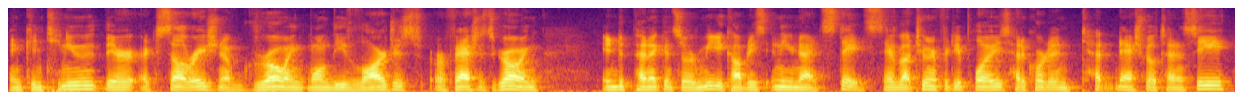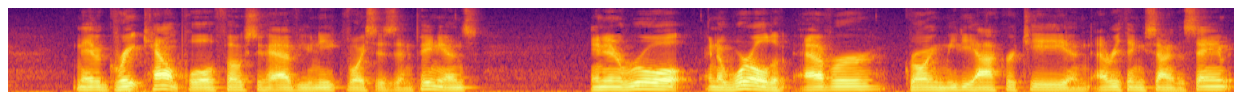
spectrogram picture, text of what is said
and continue their acceleration of growing one of the largest or fastest growing independent conservative media companies in the United States. They have about 250 employees headquartered in Nashville, Tennessee, and they have a great talent pool of folks who have unique voices and opinions and in a rule in a world of ever growing mediocrity and everything sounding the same,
